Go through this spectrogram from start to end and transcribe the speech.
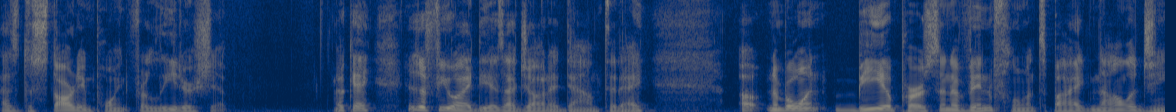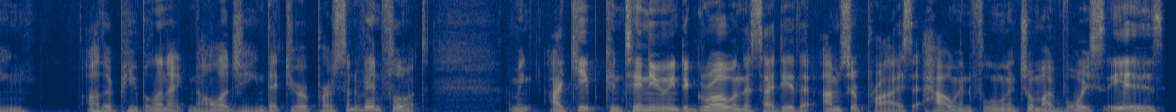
as the starting point for leadership? Okay, here's a few ideas I jotted down today. Uh, number one, be a person of influence by acknowledging other people and acknowledging that you're a person of influence. I mean, I keep continuing to grow in this idea that I'm surprised at how influential my voice is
